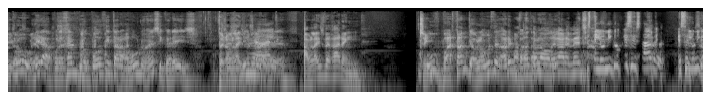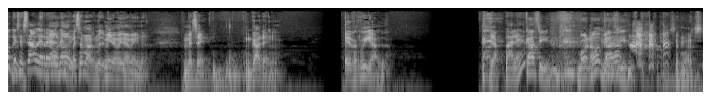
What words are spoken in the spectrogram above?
Digo, true. Mira, por ejemplo, puedo citar alguno, ¿eh? Si queréis. Pero Sí, habláis, sí, de, habláis de Garen. Sí. Uf, bastante, hablamos de Garen. bastante hablado de Garen, de hecho. Es el único que se sabe. Es el único que se sabe No, realmente. no, me sé más. Mira, mira, mira. Me sé. Garen. Edreal. Ya. ¿Vale? Casi, Bueno, casi. Me sé más.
